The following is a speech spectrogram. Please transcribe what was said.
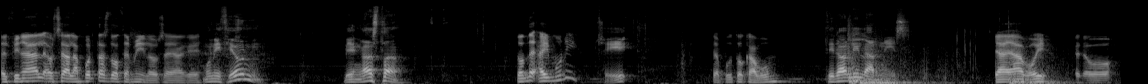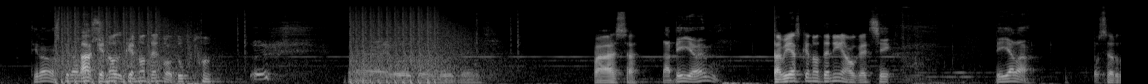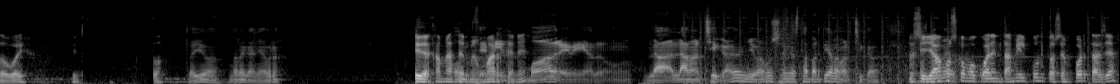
El final, o sea, la puerta es 12.000, o sea que. munición. Bien gasta. ¿Dónde? ¿Hay Muni? Sí. Ya puto kaboom. Tira Lil Arnis. Ya, ya, voy. Pero. Tíralos, tíralos. Ah, que no, que no tengo, tú. Ay, botes, botes. Pasa. La pillo, ¿eh? ¿Sabías que no tenía o qué? Sí. Píllala. Cerdo, voy. Te ayudo. Dale caña, bro. Sí, déjame hacerme un 11.000. margen, eh. Madre mía, tú. La, la marchica, ¿eh? Llevamos en esta partida la marchica. Pero si llevamos como 40.000 puntos en puertas ya.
